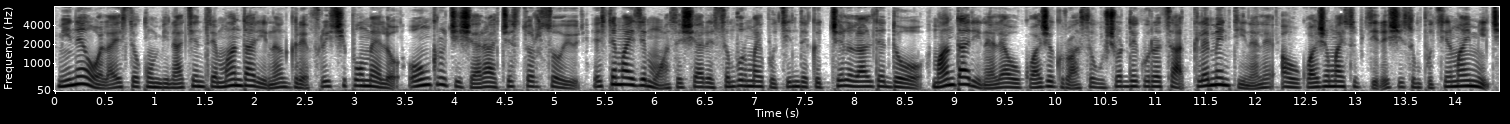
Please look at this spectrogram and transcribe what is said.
Mineola este o combinație între mandarină, grefruit și pomelo, o încrucișare a acestor soiuri. Este mai zemoasă și are sâmburi mai puțin decât celelalte două. Mandarinele au o coajă groasă, ușor de curățat. Clementinele au o coajă mai subțire și sunt puțin mai mici,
